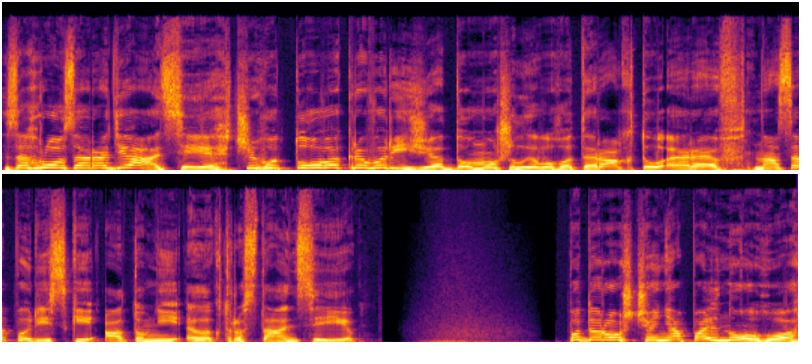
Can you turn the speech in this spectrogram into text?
Загроза радіації. Чи готове Криворіжжя до можливого теракту РФ на Запорізькій атомній електростанції? Подорожчання пального.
